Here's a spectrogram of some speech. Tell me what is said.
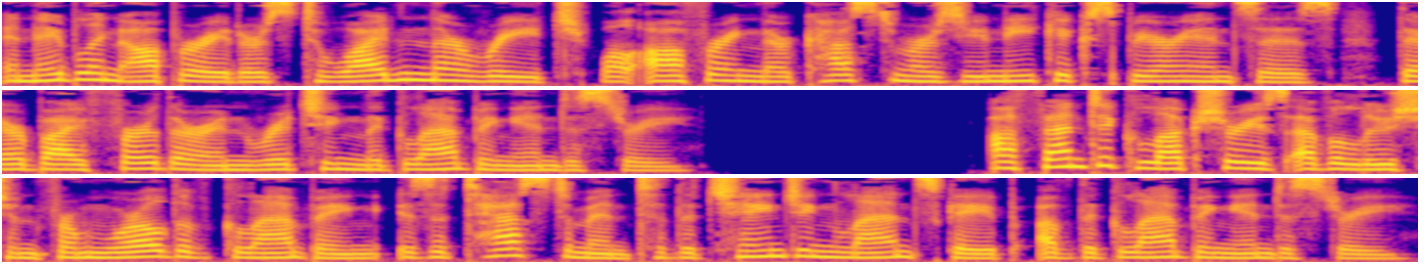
enabling operators to widen their reach while offering their customers unique experiences, thereby further enriching the glamping industry. Authentic Luxury's evolution from world of glamping is a testament to the changing landscape of the glamping industry.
